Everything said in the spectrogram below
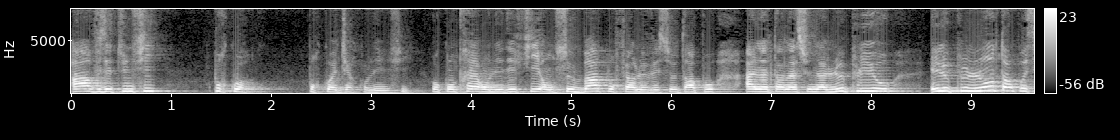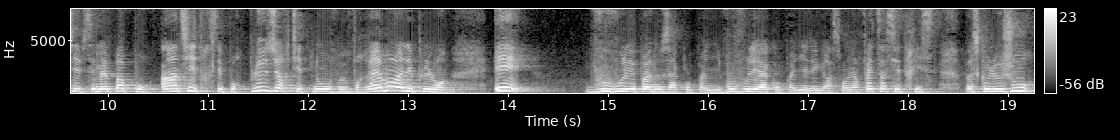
ah, vous êtes une fille? Pourquoi? Pourquoi dire qu'on est une fille? Au contraire, on est des filles, on se bat pour faire lever ce drapeau à l'international le plus haut et le plus longtemps possible. C'est même pas pour un titre, c'est pour plusieurs titres. Nous, on veut vraiment aller plus loin. Et vous voulez pas nous accompagner, vous voulez accompagner les garçons. Et en fait, ça, c'est triste. Parce que le jour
